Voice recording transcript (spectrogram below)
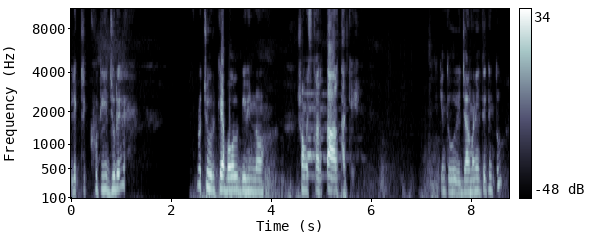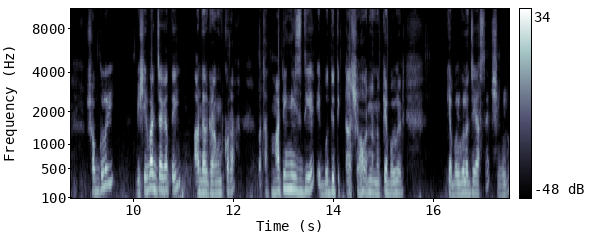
ইলেকট্রিক খুঁটি জুড়ে প্রচুর কেবল বিভিন্ন সংস্থার তার থাকে। কিন্তু জার্মানিতে কিন্তু সবগুলোই বেশিরভাগ জায়গাতেই আন্ডারগ্রাউন্ড করা, অর্থাৎ মাটির নিচ দিয়ে এই বৈদ্যুতিক তার সহ অন্যান্য কেবলের, কেবলগুলো যে আছে সেগুলো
